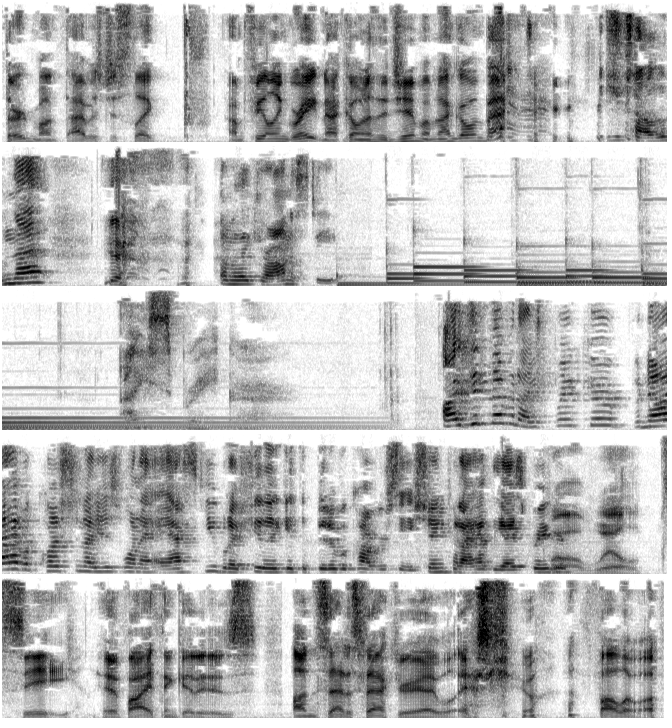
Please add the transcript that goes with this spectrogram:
third month I was just like, I'm feeling great, not going to the gym, I'm not going back. Did you tell them that? yeah. I'm like your honesty. Didn't have an icebreaker, but now I have a question I just want to ask you, but I feel like it's a bit of a conversation. Can I have the icebreaker? Well, we'll see. If I think it is unsatisfactory, I will ask you a follow up.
